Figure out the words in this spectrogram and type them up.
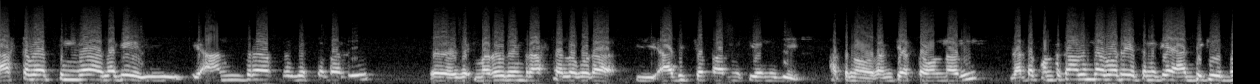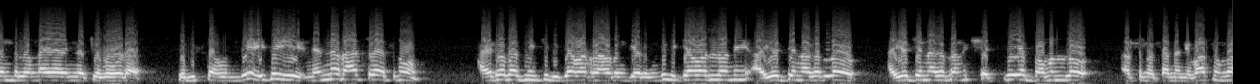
రాష్ట్ర వ్యాప్తంగా అలాగే ఈ ఆంధ్రప్రదేశ్తో పాటు మరో రెండు రాష్ట్రాల్లో కూడా ఈ ఆదిత్య ఫార్మసీ అనేది అతను రన్ చేస్తా ఉన్నారు. గత కొంతకాలంగా కూడా ఇతనికి ఆర్థిక ఇబ్బందులు ఉన్నాయన్నట్లు కూడా తెలుస్తా ఉంది. అయితే నిన్న రాత్రి అతను హైదరాబాద్ నుంచి విజయవాడ రావడం జరిగింది. విజయవాడలోని అయోధ్య నగర్లో అయోధ్య నగర్లోని క్షత్రియ భవన్లో అతను తన నివాసంలో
